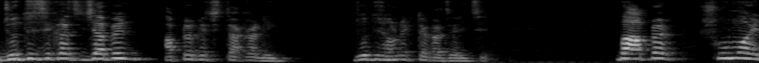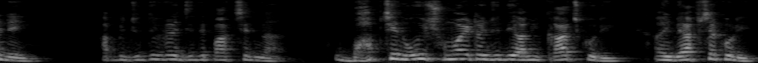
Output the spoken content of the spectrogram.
জ্যোতিষের কাছে যাবেন, আপনার কাছে টাকা নেই। জ্যোতিষ অনেক টাকা চাইছে। বা আপনার সময় নেই। আপনি জ্যোতিষের কাছে যেতে পারছেন না। ভাবছেন ওই সময়টা যদি আমি কাজ করি, আমি ব্যবসা করি,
